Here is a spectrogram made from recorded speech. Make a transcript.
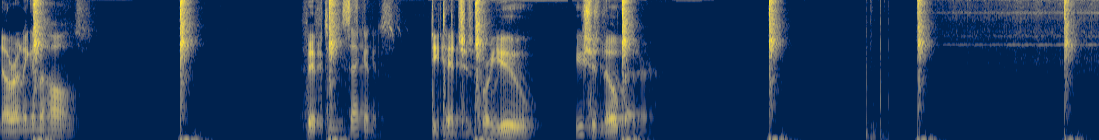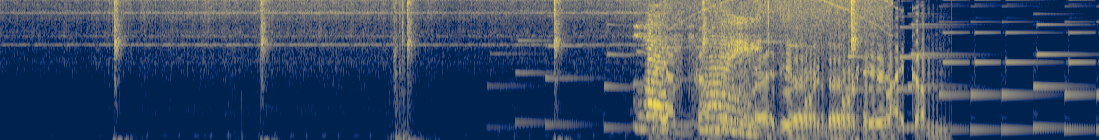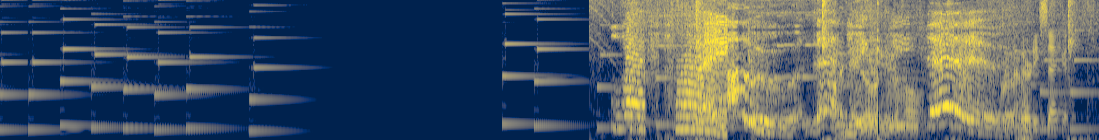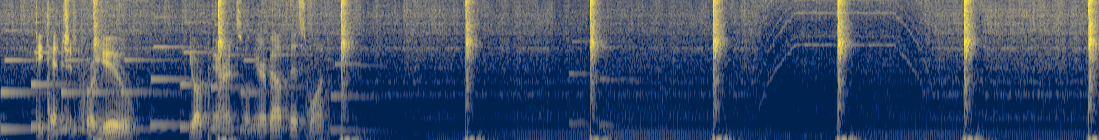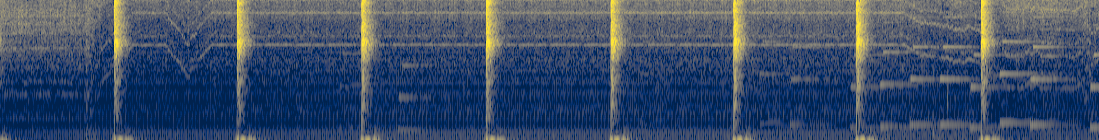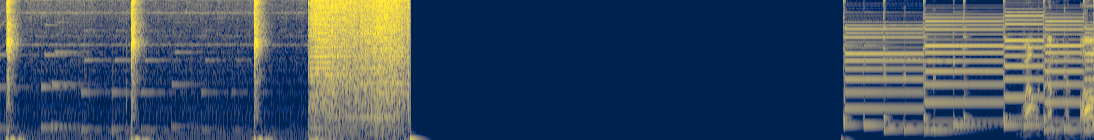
No running in the halls. 15 seconds. Detention for you. You should know better. I am coming, ready or here I come. 30 seconds. Detention for you. Your parents will hear about this one.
